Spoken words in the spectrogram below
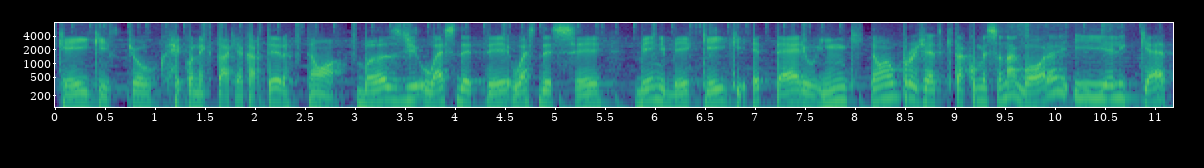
Cake. Deixa eu reconectar aqui a carteira. Então, ó, Buzzed, USDT, USDC, BNB, Cake, Ethereum, Inc. Então é um projeto que está começando agora e ele quer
